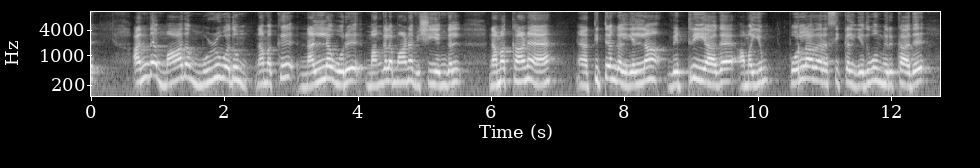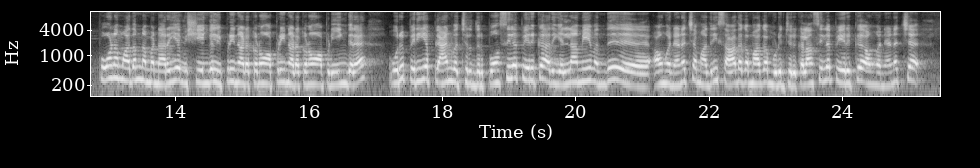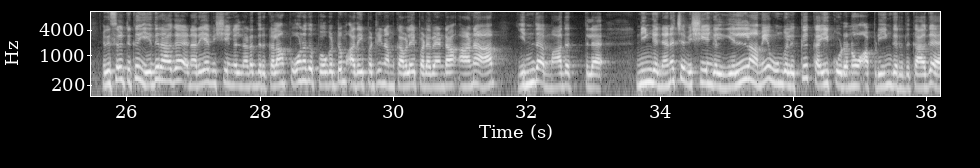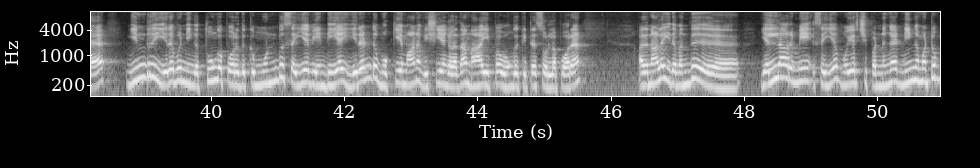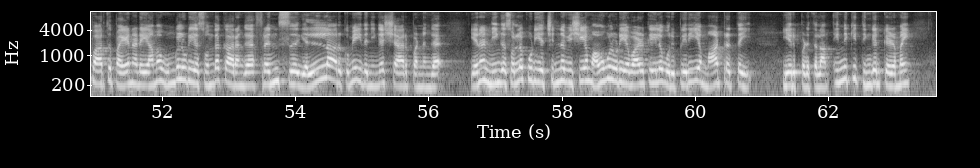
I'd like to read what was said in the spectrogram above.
அந்த மாதம் முழுவதும் நமக்கு நல்ல ஒரு மங்களமான விஷயங்கள் நமக்கான திட்டங்கள் எல்லாம் வெற்றியாக அமையும். பொருளாதார சிக்கல் எதுவும் இருக்காது. போன மாதம் நம்ம நிறைய விஷயங்கள் இப்படி நடக்கணும் அப்படி நடக்கணும் அப்படிங்கிற ஒரு பெரிய பிளான் வச்சுருந்துருப்போம். சில பேருக்கு அது எல்லாமே வந்து அவங்க நினச்ச மாதிரி சாதகமாக முடிஞ்சிருக்கலாம். சில பேருக்கு அவங்க நினச்ச ரிசல்ட்டுக்கு எதிராக நிறைய விஷயங்கள் நடந்திருக்கலாம் போனது போகட்டும் அதை பற்றி நாம் கவலைப்பட வேண்டாம். ஆனால் இந்த மாதத்தில் நீங்கள் நினச்ச விஷயங்கள் எல்லாமே உங்களுக்கு கை கூடணும் அப்படிங்கிறதுக்காக இன்று இரவு நீங்கள் தூங்க போகிறதுக்கு முன்பு செய்ய வேண்டிய இரண்டு முக்கியமான விஷயங்களை தான் நான் இப்போ உங்ககிட்ட சொல்ல போகிறேன் அதனால் இதை வந்து எல்லாருமே செய்ய முயற்சி பண்ணுங்க. நீங்க மட்டும் பார்த்து பயனடையாம உங்களுடைய சொந்தக்காரங்க ஃப்ரெண்ட்ஸு எல்லாருக்குமே இதை நீங்க ஷேர் பண்ணுங்க. ஏன்னா நீங்க சொல்லக்கூடிய சின்ன விஷயம் அவங்களுடைய வாழ்க்கையில ஒரு பெரிய மாற்றத்தை ஏற்படுத்தலாம். இன்னைக்கு திங்கட்கிழமை.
